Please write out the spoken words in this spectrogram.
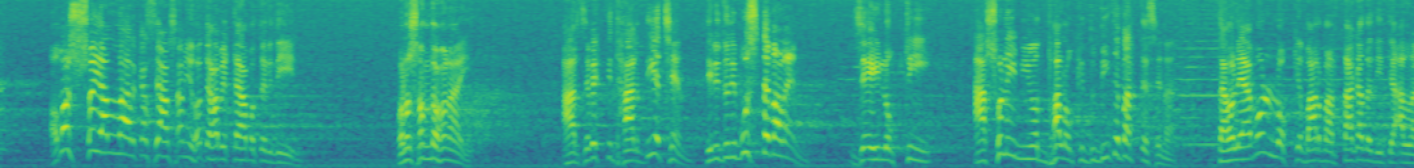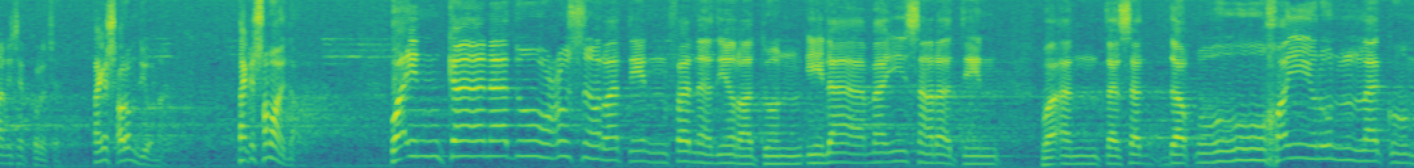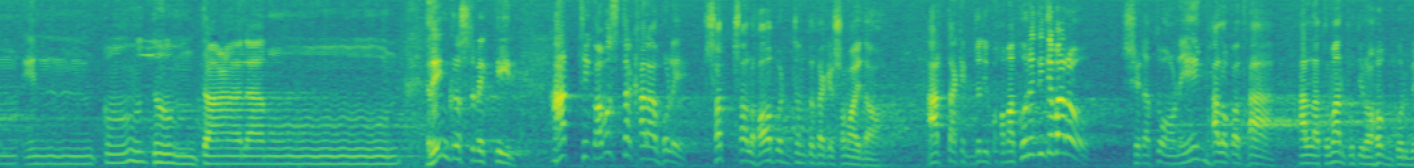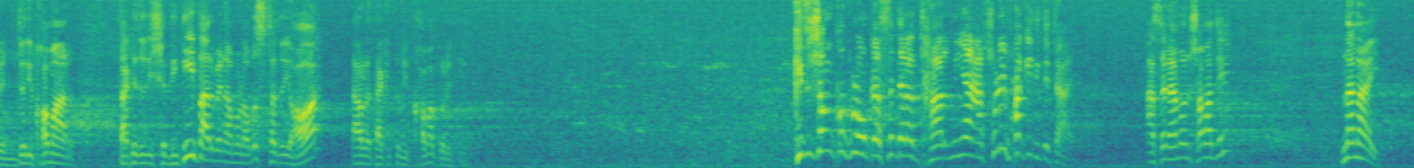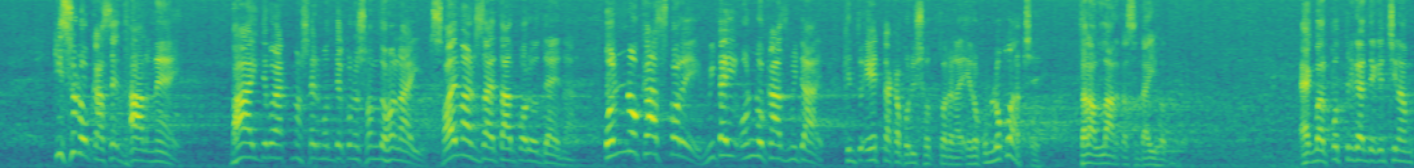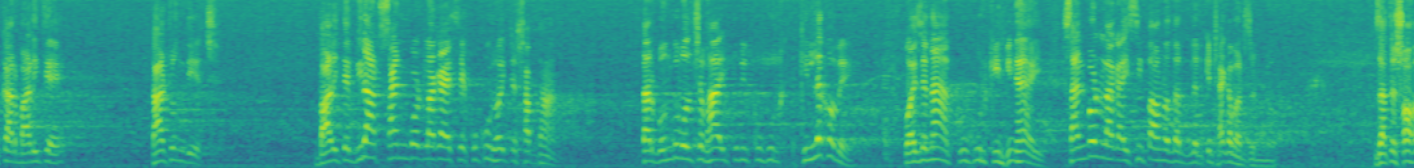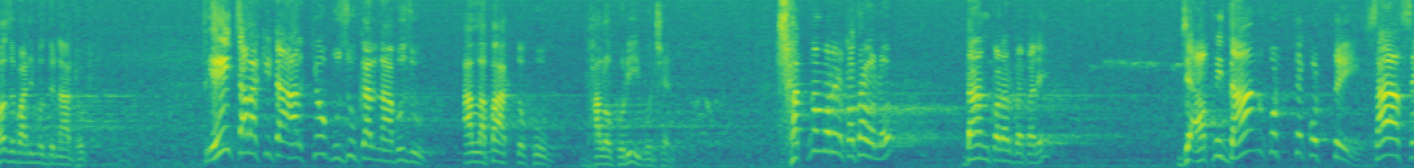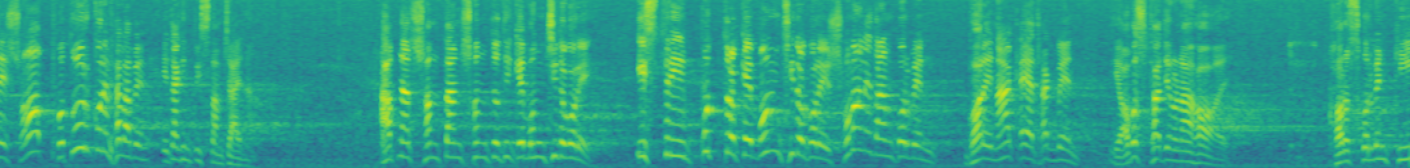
অবশ্যই আল্লাহর কাছে আসামি হতে হবে কেয়ামতের দিন কোনো সন্দেহ নাই আর যে ব্যক্তি ধার দিয়েছেন তিনি যদি বুঝতে পারেন যে এই লোকটি আসলেই নিয়ত ভালো কিন্তু দিতে পারতেছে না তাহলে এমন লোককে বারবার টাকাটা দিতে আল্লাহ নিষেধ করেছেন তাকে শরম দিও না তাকে সময় দাও وإن كان ذو عسرة فنذرة إلى ميسرة وأن تصدقوا خير لكم إن كنتم تعلمون ঋণগ্রস্ত ব্যক্তির আর্থিক অবস্থা খারাপ হলে সচ্ছল হওয়া পর্যন্ত তাকে সময় দাও আর তাকে যদি ক্ষমা করে দিতে পারো সেটা তো অনেক ভালো কথা আল্লাহ তোমার প্রতি রহম করবেন যদি ক্ষমার তাকে যদি সে দিতেই পারবে না এমন অবস্থা যদি হয় তাহলে তাকে তুমি ক্ষমা করে দিও কিছু সংখ্যক লোক আছে যারা ধার নিয়ে আসলেই ফাঁকি দিতে চায় আছেন এমন সমাজে? না, নাই। কিছু লোক আছে, ধার নেয়। ভাই দেবো, এক মাসের মধ্যে কোনো সন্দেহ নাই। ছয় মাস যায়, তারপরেও দেয় না। অন্য কাজ করে, মিটাই, অন্য কাজ মিটায়। কিন্তু এর টাকা পরিশোধ করে না, এরকম লোকও আছে। তারা আল্লাহর কাছে দায়ী হবে। একবার পত্রিকায় দেখেছিলাম কার বাড়িতে কার্টুন দিয়েছে। বাড়িতে বিরাট সাইনবোর্ড লাগাইছে, কুকুর হইতে সাবধান। তার বন্ধু বলছে, ভাই, তুমি কুকুর কিনলে কবে? কয় যে, না, কুকুর কিনি নাই। সাইনবোর্ড লাগাইছি পাওনাদারদেরকে ঠেকাবার জন্য। যাতে সহজে বাড়ির মধ্যে না ঢোকে। এই চালাকিটা আর কেউ বুঝুক আর না বুঝুক, আল্লাহ পাক তো খুব ভালো করেই বোঝেন। সাত নম্বরের কথা হলো, দান করার ব্যাপারে, যে আপনি দান করতে করতে সব ফতুর করে ফেলাবেন, এটা কিন্তু ইসলাম চায় না। আপনার সন্তান সন্ততিকে বঞ্চিত করে স্ত্রী পুত্রকে বঞ্চিত করে সমানে দান করবেন, ঘরে না খায়া থাকবেন এই অবস্থা যেন না হয়। খরচ করবেন কি?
